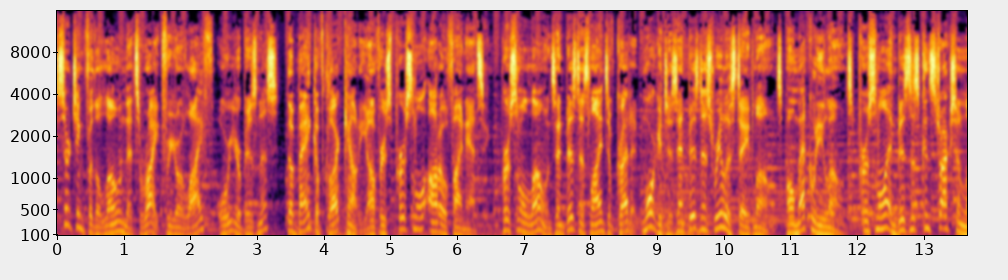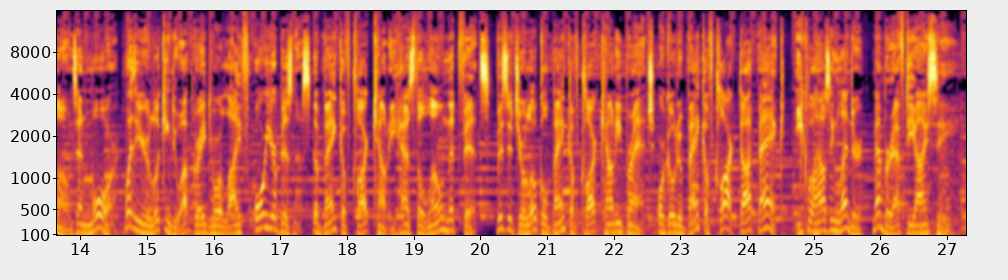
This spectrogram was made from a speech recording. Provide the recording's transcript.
Searching for the loan that's right for your life or your business? The Bank of Clark County offers personal auto financing, personal loans and business lines of credit, mortgages and business real estate loans, home equity loans, personal and business construction loans, and more. Whether you're looking to upgrade your life or your business, the Bank of Clark County has the loan that fits. Visit your local Bank of Clark County branch or go to bankofclark.bank. Equal housing lender, member FDIC.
